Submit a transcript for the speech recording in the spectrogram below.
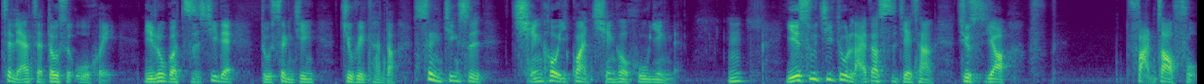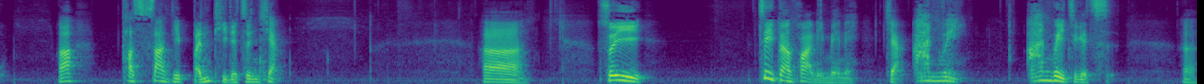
这两者都是误会。你如果仔细的读圣经，就会看到圣经是前后一贯、前后呼应的。嗯，耶稣基督来到世界上就是要反造父啊，他是上帝本体的真相。啊，所以这段话里面呢，讲安慰，安慰这个词，啊，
